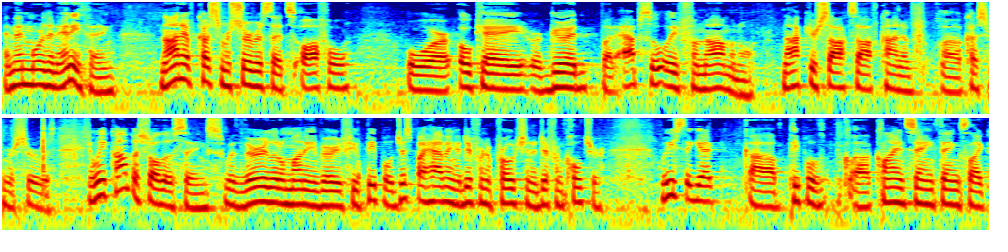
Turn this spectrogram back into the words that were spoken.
And then, more than anything, not have customer service that's awful or okay or good, but absolutely phenomenal. Knock your socks off kind of uh, customer service. And we accomplished all those things with very little money and very few people just by having a different approach and a different culture. We used to get uh, people, uh, clients saying things like,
